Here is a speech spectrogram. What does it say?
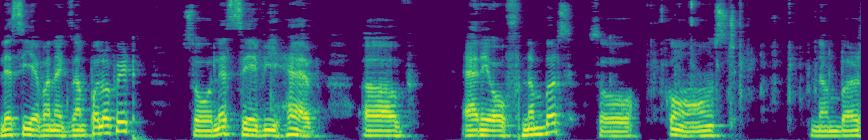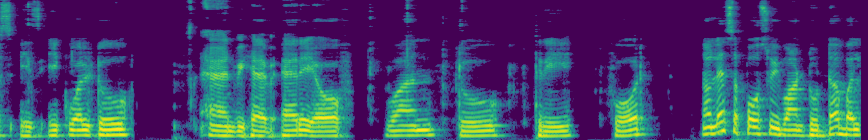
Let's see one example of it. So let's say we have a array of numbers. So const numbers is equal to and we have array of 1 2 3 4 now let's suppose we want to double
